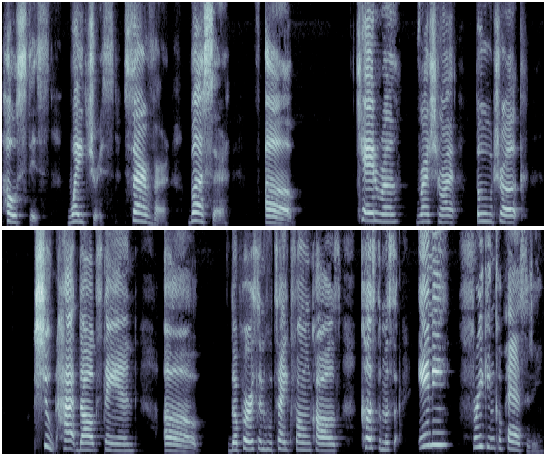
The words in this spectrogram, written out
hostess, waitress, server, busser, uh, caterer, restaurant, food truck, shoot, hot dog stand, uh, the person who take phone calls, customers, any freaking capacity.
